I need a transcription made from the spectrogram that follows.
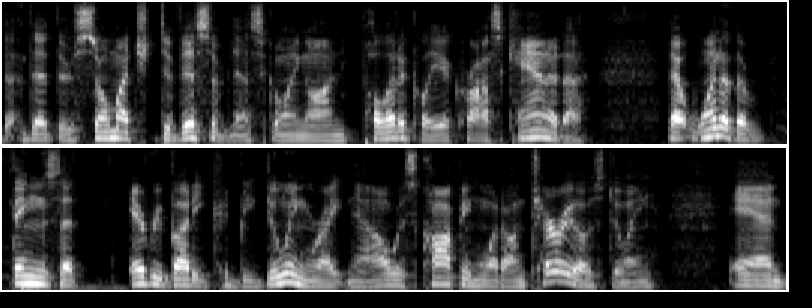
th- that there's so much divisiveness going on politically across Canada that one of the things that everybody could be doing right now is copying what Ontario is doing and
